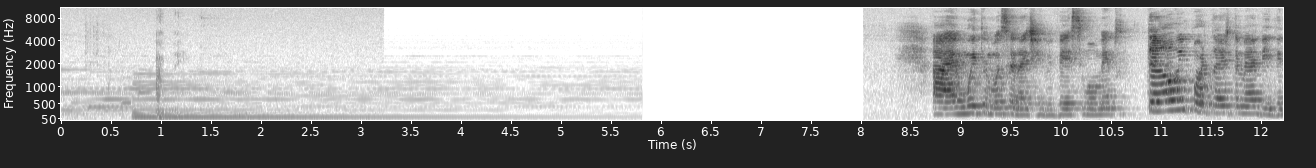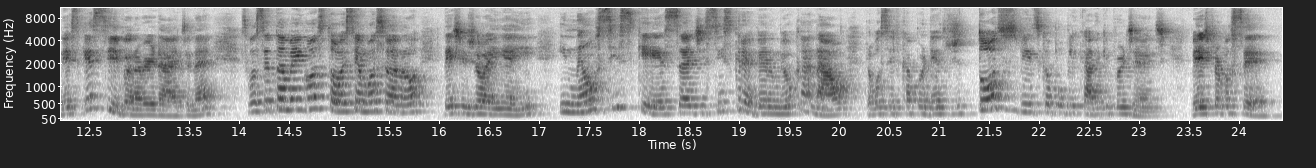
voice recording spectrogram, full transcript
Amém. Ah, é muito emocionante reviver esse momento tão importante da minha vida, inesquecível na verdade, né? Se você também gostou e se emocionou, deixa o joinha aí e não se esqueça de se inscrever no meu canal para você ficar por dentro de todos os vídeos que eu publicar daqui por diante. Beijo pra você!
